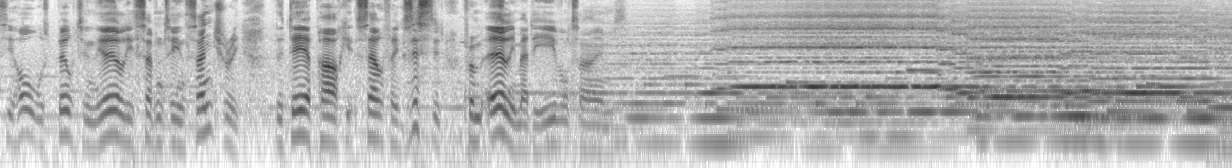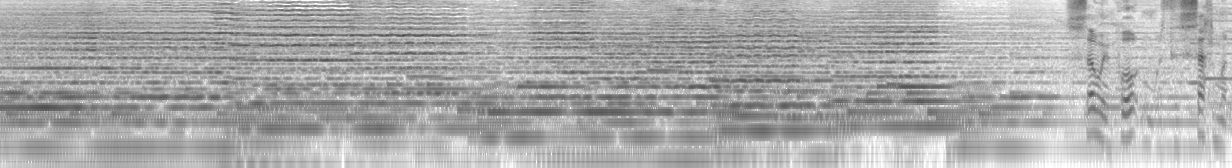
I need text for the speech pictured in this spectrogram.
Bardsey Hall was built in the early 17th century. The deer park itself existed from early medieval times. So important was this settlement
